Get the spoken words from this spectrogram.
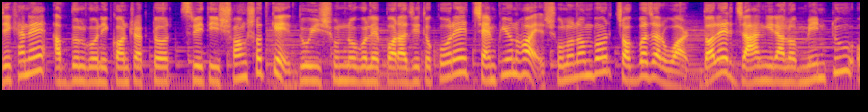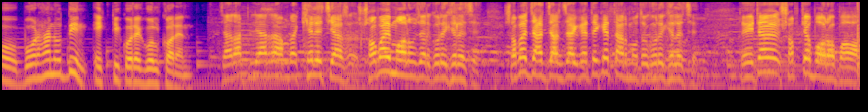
যেখানে আব্দুল গনি কন্ট্রাক্টর স্মৃতি সংসদকে দুই শূন্য গোলে পরাজিত করে চ্যাম্পিয়ন হয় ষোলো নম্বর চকবাজার ওয়ার্ড। দলের জাহাঙ্গীর আলম মিন্টু ও বোরহান উদ্দিন একটি করে গোল করেন। যারা প্লেয়াররা আমরা খেলেছি সবাই মন উজাড় করে খেলেছে, সবাই যার যার জায়গা থেকে তার মতো করে খেলেছে। তো এটা সবচেয়ে বড় পাওয়া।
